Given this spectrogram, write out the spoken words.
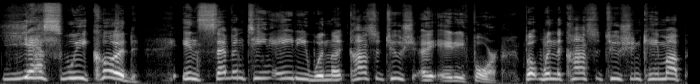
Yes, we could. In 1780 when the Constitution uh, 84, but when the Constitution came up,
